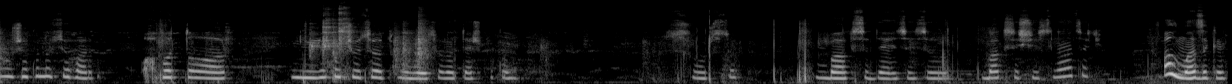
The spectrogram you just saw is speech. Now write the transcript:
Боже, як воно все гарно. Аватар. Ні, я хочу це от воно теж прикольно. Сурси. Бакси 10 за бакси 16. Алмазики.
